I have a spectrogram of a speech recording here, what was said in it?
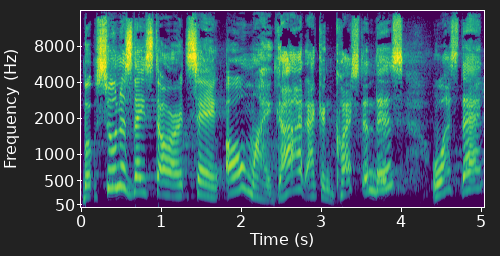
But as soon as they start saying, oh my God, I can question this, what's that?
